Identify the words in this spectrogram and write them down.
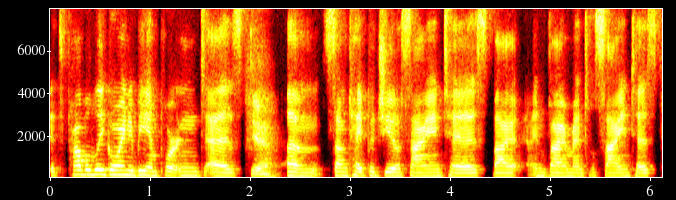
it's probably going to be important as yeah. um, some type of geoscientist, by environmental scientist.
